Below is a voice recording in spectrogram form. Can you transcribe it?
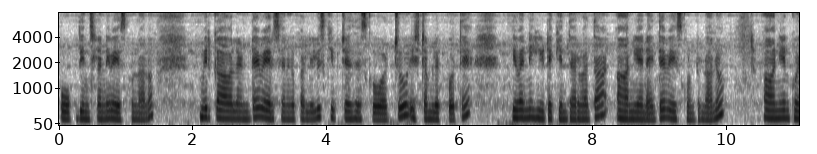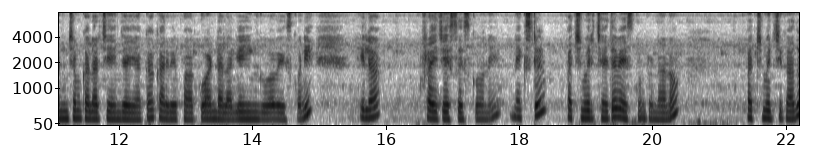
పోపు దినుసులన్నీ వేసుకున్నాను. మీరు కావాలంటే వేరుశనగ పల్లీలు స్కిప్ చేసేసుకోవచ్చు. ఇష్టం లేకపోతే ఇవన్నీ హీట్ ఎక్కిన తర్వాత ఆనియన్ అయితే వేసుకుంటున్నాను. ఆనియన్ కొంచెం కలర్ చేంజ్ అయ్యాక కరివేపాకు అండ్ అలాగే ఇంగువ వేసుకొని ఇలా ఫ్రై చేసేసుకొని నెక్స్ట్ పచ్చిమిర్చి అయితే వేసుకుంటున్నాను. పచ్చిమిర్చి కాదు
